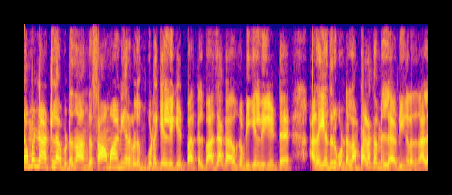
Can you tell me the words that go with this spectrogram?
தமிழ்நாட்டில் அப்படி தான் அங்கே சாமானியர்களும் கூட கேள்வி கேட்பார்கள். பாஜகவுக்கு அப்படி கேள்வி கேட்டு அதை எதிர்கொண்டெல்லாம் பழக்கமில்லை அப்படிங்கிறதுனால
